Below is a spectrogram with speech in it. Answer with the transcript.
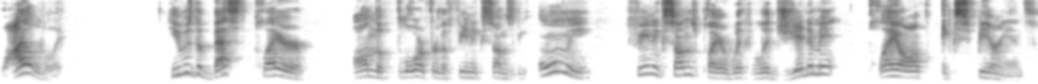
wildly. He was the best player on the floor for the Phoenix Suns, the only Phoenix Suns player with legitimate playoff experience.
